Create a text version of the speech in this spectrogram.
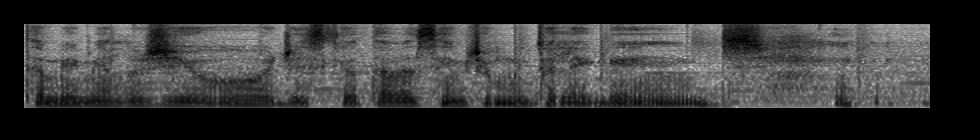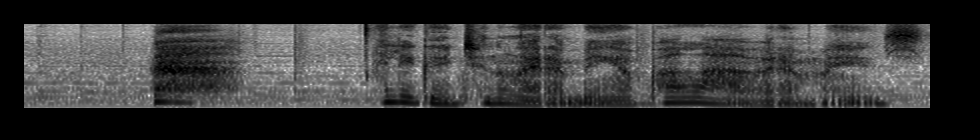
Também me elogiou, disse que eu estava sempre muito elegante. elegante não era bem a palavra, mas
